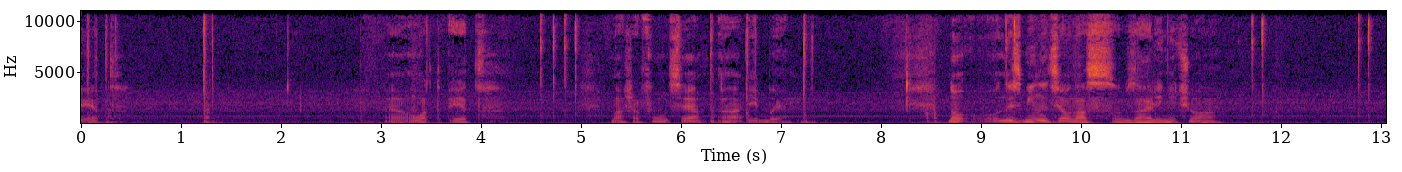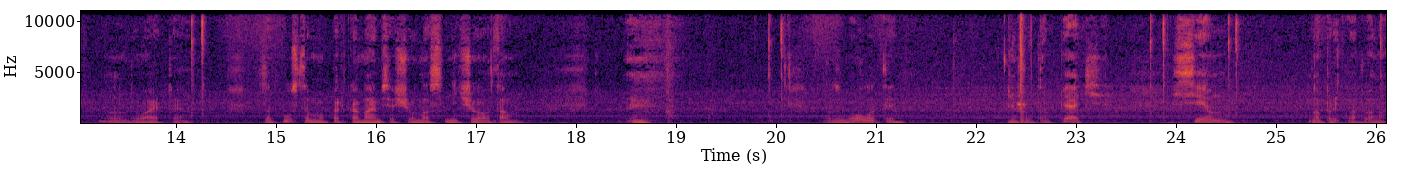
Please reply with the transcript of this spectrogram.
add. От add наша функція А і Б. Ну, не зміниться у нас взагалі нічого. Ну, давайте запустимо, переконаємося, що у нас нічого там дозволити. Що там 5, 7, наприклад, 12.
